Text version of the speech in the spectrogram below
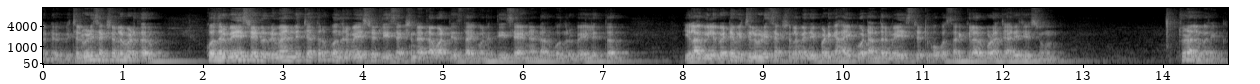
అంటే విచలవిడి సెక్షన్లు పెడతారు. కొందరు మేజిస్ట్రేట్లు రిమాండ్లు ఇచ్చేస్తారు. కొందరు మేజిస్ట్రేట్లు ఈ సెక్షన్ ఎట్లా వర్తిస్తాయి? కొన్ని తీసేయండి అంటారు. కొందరు బెయిల్ ఇస్తారు. ఇలా వీళ్ళు పెట్టే విచలవిడి సెక్షన్ల మీద ఇప్పటికీ హైకోర్టు అందరు మేజిస్ట్రేట్కి ఒక సర్క్యులర్ కూడా జారీ చేసి ఉంది. చూడాలి మరి ఇంకా.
